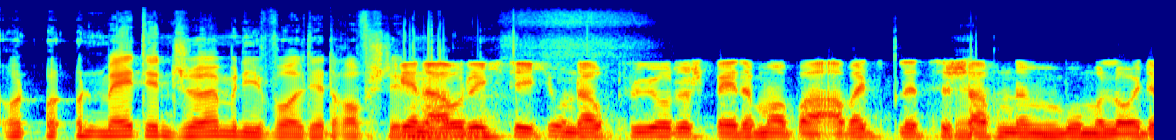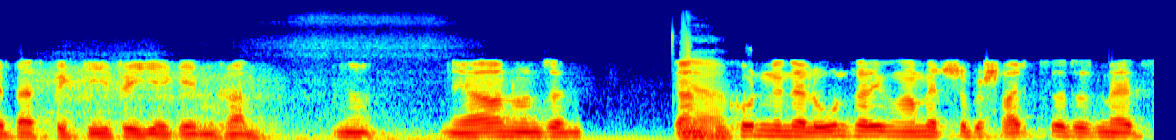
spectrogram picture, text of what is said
und, und, Made in Germany wollt ihr draufstehen. Genau, haben, ne? richtig. Und auch früher oder später mal ein paar Arbeitsplätze ja. schaffen, wo man Leute Perspektive hier geben kann. Ja, ja und unseren ganzen ja. Kunden in der Lohnfertigung haben jetzt schon Bescheid gesagt, dass wir jetzt,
